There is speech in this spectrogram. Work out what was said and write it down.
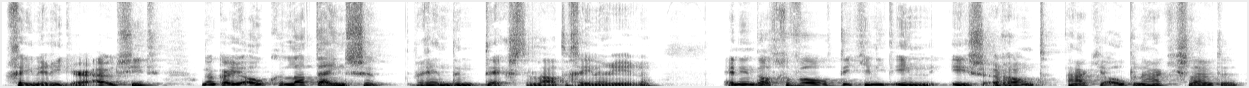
generiek eruit ziet, dan kan je ook Latijnse random tekst laten genereren. En in dat geval tik je niet in is rand, haakje openen, haakje sluiten,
